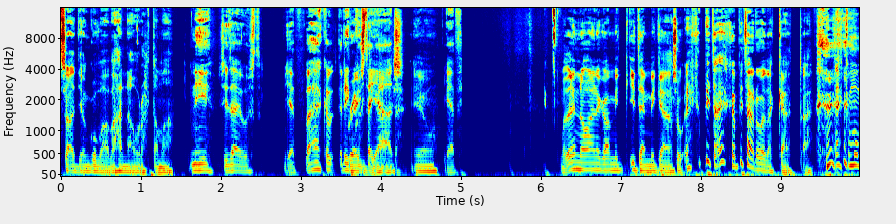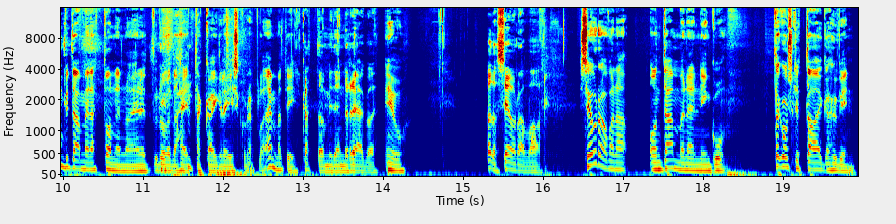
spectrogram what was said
saat jonkun vaan vähän naurahtamaan. Niin, sitä just. Jep. Vähän ehkä rikkosta the jäätä. Joo. Jep. Mutta en ole ainakaan itse mikään su. Ehkä pitää, ehkä pitää ruveta käyttää. ehkä mun pitää mennä tonne noin ja nyt ruveta heittää kaikille iskureploja. En mä tiedä. Katsoa, miten ne reagoi. Joo. Ota seuraavaa. Seuraavana on tämmönen niinku, tämä koskettaa aika hyvin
